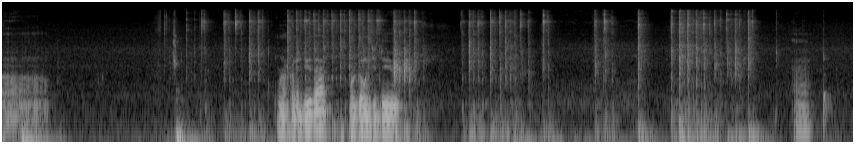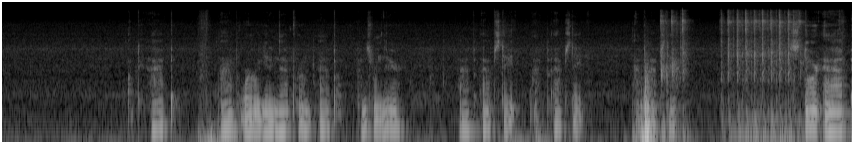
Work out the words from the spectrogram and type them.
uh, we're not going to do that. We're going to do app update app app. Where are we getting that from? App comes from there. App app state app app state app app state start app.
